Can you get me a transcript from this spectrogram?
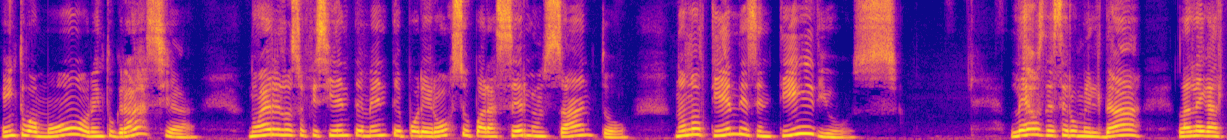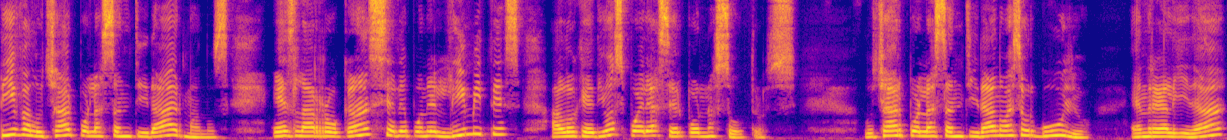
en tu amor, en tu gracia. No eres lo suficientemente poderoso para hacerme un santo. No lo tienes en ti, Dios. Lejos de ser humildad, la negativa a luchar por la santidad, hermanos, es la arrogancia de poner límites a lo que Dios puede hacer por nosotros. Luchar por la santidad no es orgullo, en realidad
